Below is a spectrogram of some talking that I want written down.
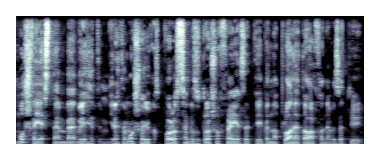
most fejeztem be, vagy hát, illetve most vagyok valószínűleg az utolsó fejezetében a Planet Alpha nevezetű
